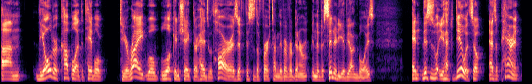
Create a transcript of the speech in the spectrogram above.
um, the older couple at the table to your right will look and shake their heads with horror as if this is the first time they've ever been in the vicinity of young boys. And this is what you have to deal with. So, as a parent,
